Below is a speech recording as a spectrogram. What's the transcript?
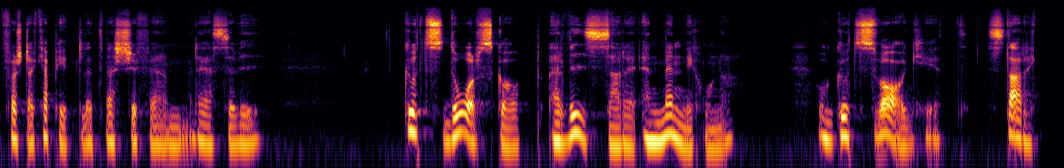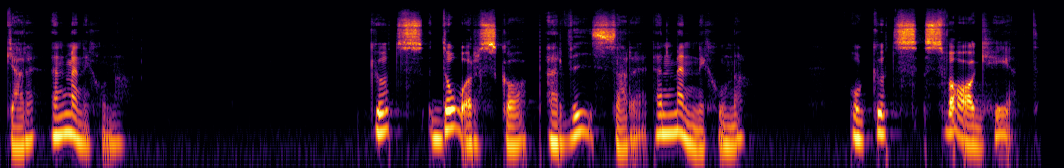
första kapitlet, vers 25 läser vi Guds dårskap är visare än människorna och Guds svaghet starkare än människorna. Guds dårskap är visare än människorna och Guds svaghet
